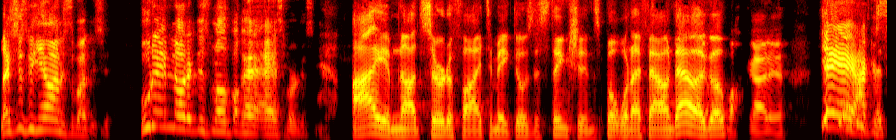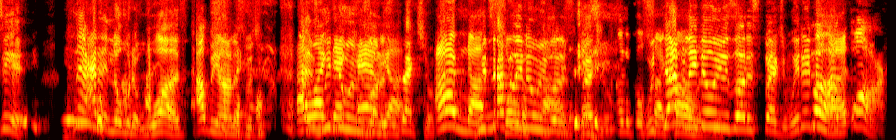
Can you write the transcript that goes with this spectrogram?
Let's just be honest about this shit. Who didn't know that this motherfucker had Asperger's? I am not certified to make those distinctions, but when I found out, I go, Fuck out of. Yeah, yeah, I can see it. Man, I didn't know what it was. I'll be honest with you. I Hey, like we that knew he was on the spectrum. I'm not. We definitely knew he was on the certified as a spectrum. We definitely knew he was on the spectrum. We didn't know how far.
